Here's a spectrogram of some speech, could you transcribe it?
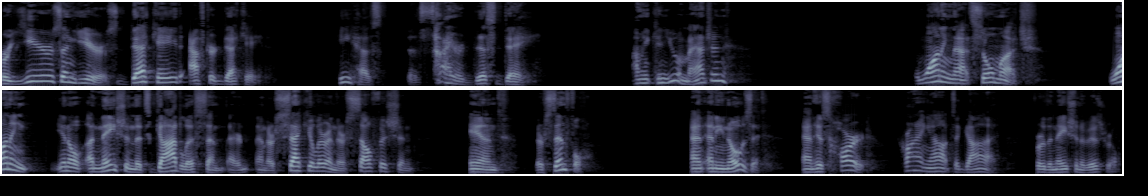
For years and years, decade after decade, he has desired this day. I mean, can you imagine? Wanting that so much. Wanting, you know, a nation that's godless and they're, and they're secular and they're selfish and, and they're sinful. And, and he knows it. And his heart crying out to God for the nation of Israel.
